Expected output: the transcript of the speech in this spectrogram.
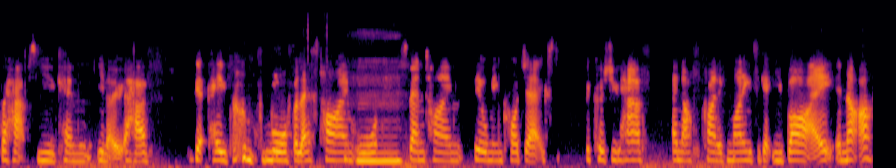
perhaps you can you know have get paid for more for less time or Mm. spend time filming projects because you have enough kind of money to get you by enough.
